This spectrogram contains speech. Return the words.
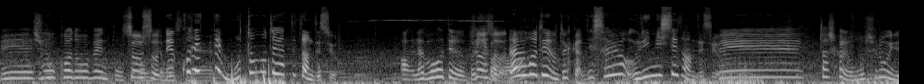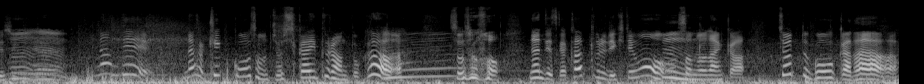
えー、消化堂弁当とかそうそう。でこれってもともとやってたんですよあラブホテルの時そうそうラブホテルの時からでそれを売りにしてたんですよ。へえ確かに面白いですよね、うんうん。なんでなんか結構その女子会プランとか、その何ですかカップルで来ても、うん。そのなんかちょっと豪華な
